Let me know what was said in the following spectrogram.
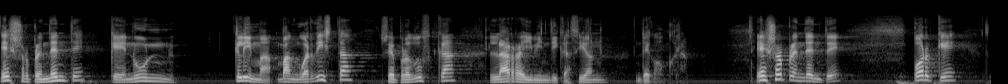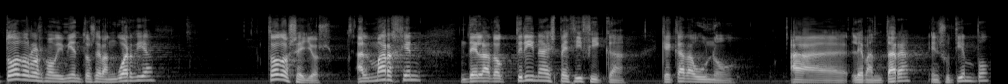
es sorprendente que en un clima vanguardista se produzca la reivindicación de Góngora. Es sorprendente porque todos los movimientos de vanguardia, todos ellos, al margen de la doctrina específica que cada uno ah, levantara en su tiempo,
